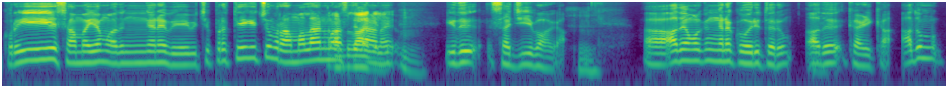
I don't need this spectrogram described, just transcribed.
കുറേ സമയം അതിങ്ങനെ വേവിച്ച് പ്രത്യേകിച്ചും റമദാൻ മാസത്തിലാണ് ഇത് സജീവാകുക അത് നമുക്ക് ഇങ്ങനെ കോരിത്തരും അത് കഴിക്കാം. അതും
